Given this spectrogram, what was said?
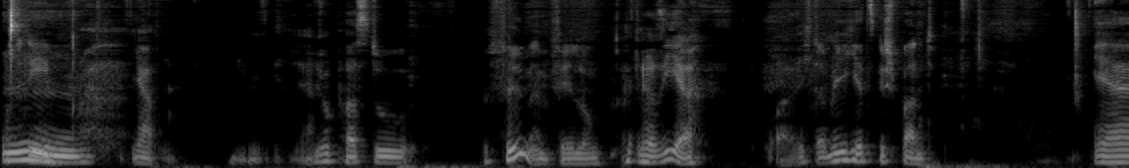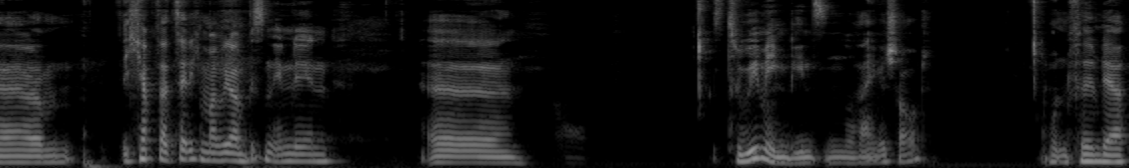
Mm. Ja. Jupp, hast du Filmempfehlung? Nur sie ja. Boah, ich, da bin ich jetzt gespannt. Ähm, ich habe tatsächlich mal wieder ein bisschen in den äh, Streaming-Diensten reingeschaut. Und ein Film, der.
